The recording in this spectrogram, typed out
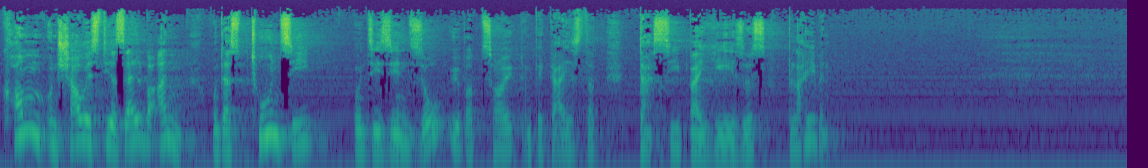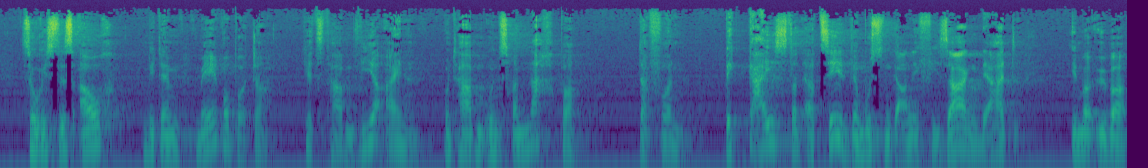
Komm und schau es dir selber an. Und das tun sie und sie sind so überzeugt und begeistert, dass sie bei Jesus bleiben. So ist es auch mit dem Mähroboter. Jetzt haben wir einen und haben unserem Nachbar davon begeistert erzählt. Wir mussten gar nicht viel sagen. Der hat immer über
